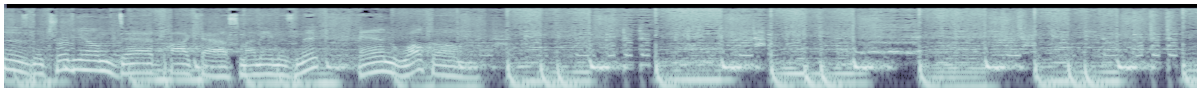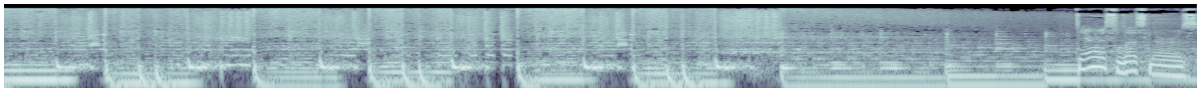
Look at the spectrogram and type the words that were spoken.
is the Trivium Dad Podcast. My name is Nick, and welcome. Dearest listeners,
